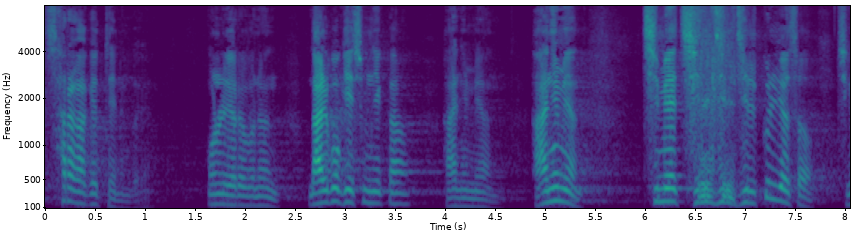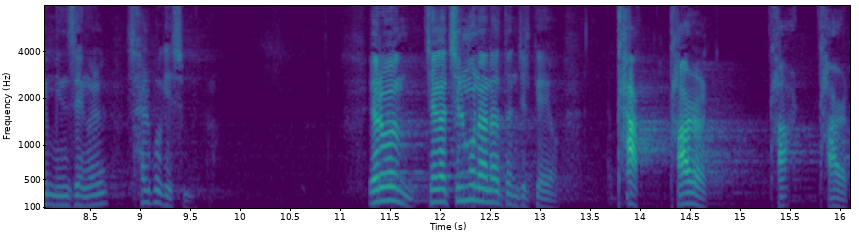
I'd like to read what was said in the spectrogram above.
살아가게 되는 거예요. 오늘 여러분은 날고 계십니까? 아니면 아니면 짐에 질질질 끌려서 지금 인생을 살고 계십니까? 여러분, 제가 질문 하나 던질게요. 닭, 닭, 닭, 닭.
